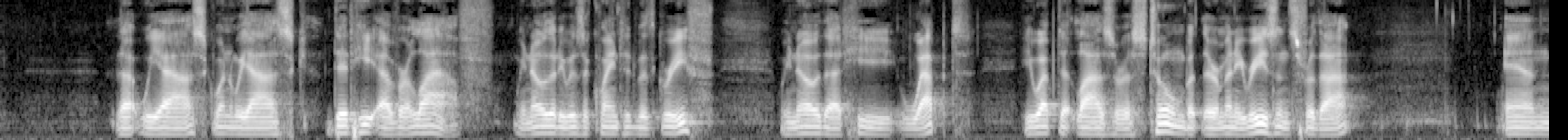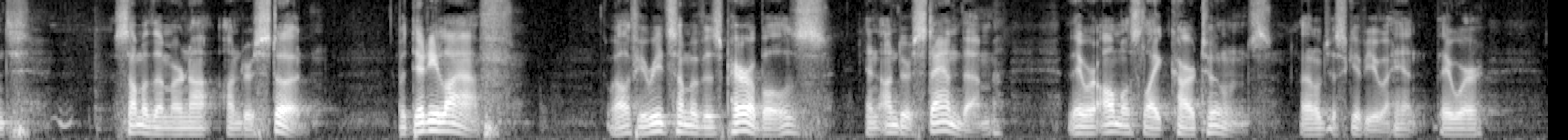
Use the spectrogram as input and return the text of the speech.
that we ask when we ask, Did he ever laugh? We know that he was acquainted with grief. We know that he wept. He wept at Lazarus' tomb, but there are many reasons for that. And some of them are not understood. But did he laugh? Well, if you read some of his parables and understand them, they were almost like cartoons. That'll just give you a hint. They were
